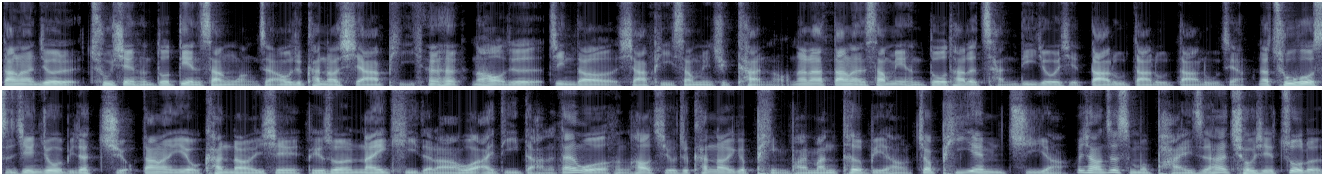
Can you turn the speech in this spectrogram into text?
当然就出现很多电商网站，我就看到虾皮，呵呵然后我就进到虾皮上面去看哦。那它当然上面很多它的产地就会写大陆、大陆、大陆这样，那出货时间就会比较久。当然也有看到一些，比如说 Nike 的啦，或艾迪达的。但是我很好奇，我就看到一个品牌蛮特别哈，叫 PMG 啊。我想这什么牌子？它的球鞋做的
